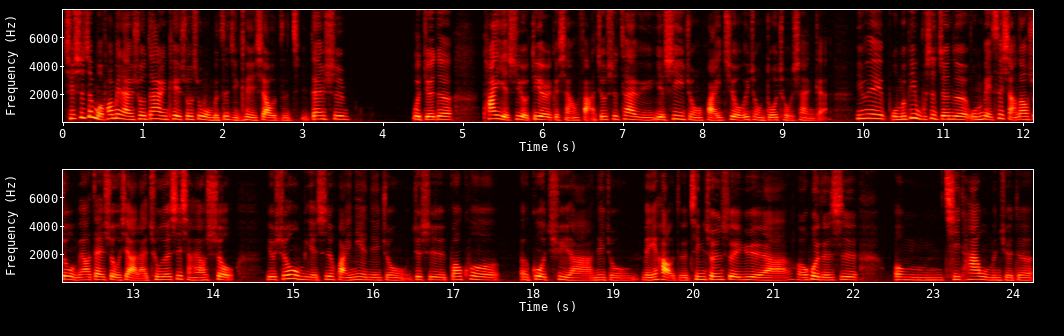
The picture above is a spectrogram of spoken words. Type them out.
其实这某方面来说，当然可以说是我们自己可以笑自己，但是我觉得他也是有第二个想法，就是在于也是一种怀旧，一种多愁善感。因为我们并不是真的，我们每次想到说我们要再瘦下来，除了是想要瘦，有时候我们也是怀念那种，就是包括呃过去啊那种美好的青春岁月啊，或者是嗯其他我们觉得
